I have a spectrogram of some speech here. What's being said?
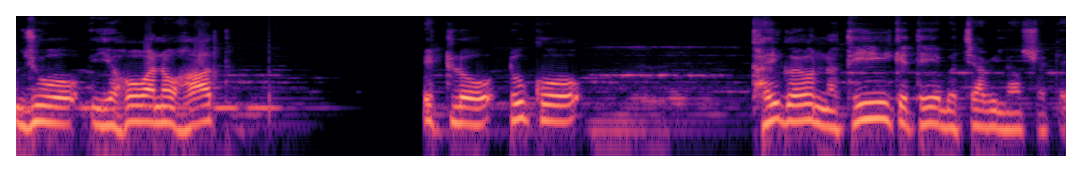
જુઓ, યહોવાનો હાથ એટલો ટૂંકો થઈ ગયો નથી કે તે બચાવી ન શકે.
